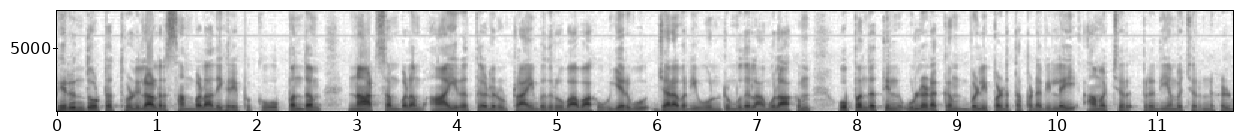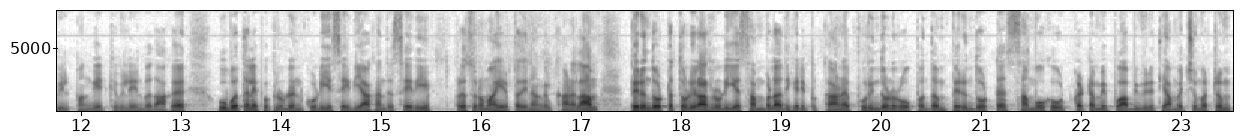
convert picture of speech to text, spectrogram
பெருந்தோட்ட தொழிலாளர் சம்பள அதிகரிப்புக்கு ஒப்பந்தம் நாட்சம்பளம் ஆயிரத்து எழுநூற்று ஐம்பது ரூபாவாக உயர்வு ஜனவரி ஒன்று முதல் அமுலாகும். ஒப்பந்தத்தின் உள்ளடக்கம் வெளிப்படுத்தப்படவில்லை. அமைச்சர் பிரதி அமைச்சர் நிகழ்வில் பங்கேற்கவில்லை என்பதாக உபத்தலைப்புகளுடன் கூடிய செய்தியாக அந்த செய்தி பிரசுரமாக இருப்பதை நாங்கள் காணலாம். பெருந்தோட்ட தொழிலாளர்களுடைய சம்பள அதிகரிப்புக்கான புரிந்துணர்வு ஒப்பந்தம் பெருந்தோட்ட சமூக உட்கட்டமைப்பு அபிவிருத்தி அமைச்சு மற்றும்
